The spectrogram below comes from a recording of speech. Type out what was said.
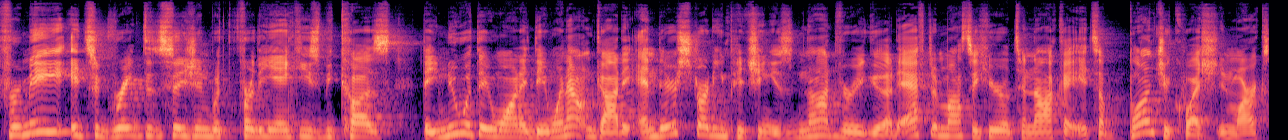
for me, it's a great decision with for the Yankees because they knew what they wanted. They went out and got it, and their starting pitching is not very good. After Masahiro Tanaka, it's a bunch of question marks.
